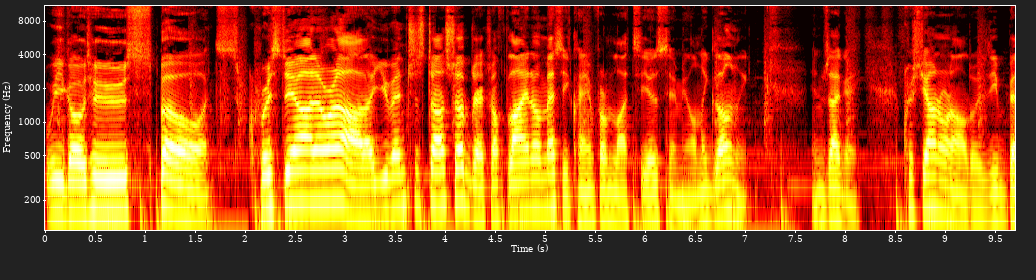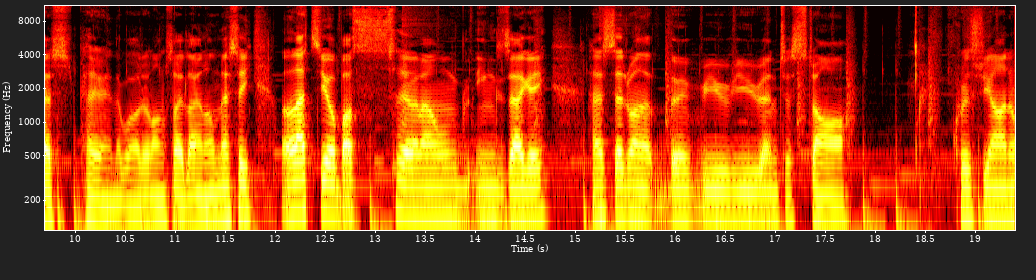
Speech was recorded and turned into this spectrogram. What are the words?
We go to sports. Cristiano Ronaldo, Juventus star subject of Lionel Messi claim from Lazio Simone Inzaghi. Inzaghi. Cristiano Ronaldo is the best player in the world alongside Lionel Messi. Lazio boss Simone Inzaghi has said one of the Juventus star Cristiano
